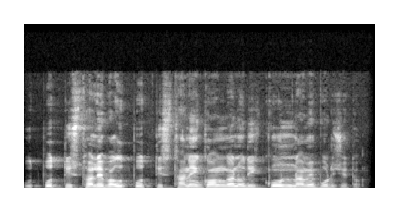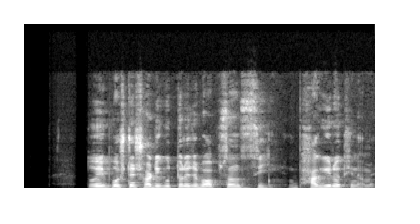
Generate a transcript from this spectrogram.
উৎপত্তিস্থলে বা উৎপত্তি স্থানে গঙ্গা নদী কোন নামে পরিচিত? তো এই প্রশ্নের সঠিক উত্তরে যাবে অপশান সি ভাগীরথী নামে।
